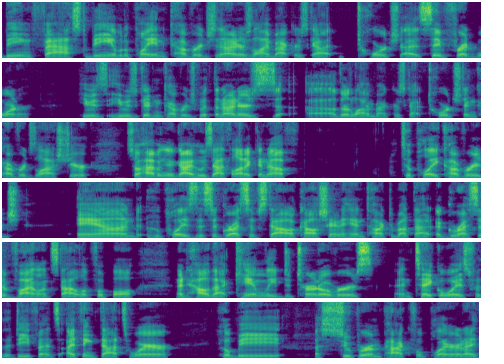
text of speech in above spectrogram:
being fast being able to play in coverage. The Niners linebackers got torched uh, save Fred Warner. He was he was good in coverage but the Niners uh, other linebackers got torched in coverage last year so having a guy who's athletic enough to play coverage and who plays this aggressive style, Kyle Shanahan talked about that aggressive, violent style of football and how that can lead to turnovers and takeaways for the defense. I think that's where he'll be a super impactful player. And I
